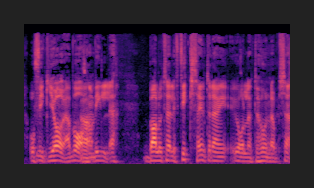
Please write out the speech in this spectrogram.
Och fick göra vad han ville. Balotelli fixar ju inte den rollen till 100%. Sen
